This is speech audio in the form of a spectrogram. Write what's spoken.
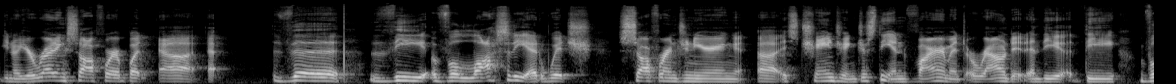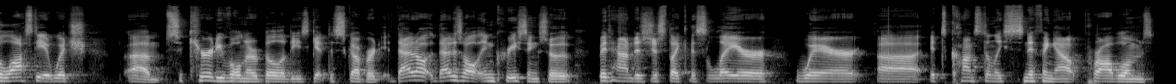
you know, you're writing software, but uh, the the velocity at which software engineering uh, is changing, just the environment around it, and the the velocity at which um, security vulnerabilities get discovered. That all, that is all increasing. So BitHound is just like this layer where uh, it's constantly sniffing out problems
